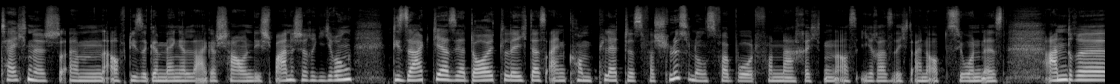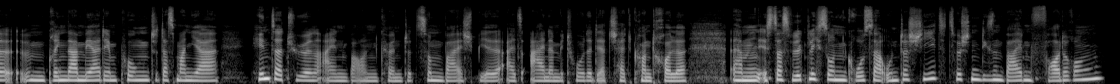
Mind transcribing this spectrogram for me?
technisch ähm, auf diese Gemengelage schauen. Die spanische Regierung, die sagt ja sehr deutlich, dass ein komplettes Verschlüsselungsverbot von Nachrichten aus ihrer Sicht eine Option ist. Andere ähm, bringen da mehr den Punkt, dass man ja Hintertüren einbauen könnte, zum Beispiel als eine Methode der Chatkontrolle. Ähm, ist das wirklich so ein großer Unterschied zwischen diesen beiden Forderungen?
